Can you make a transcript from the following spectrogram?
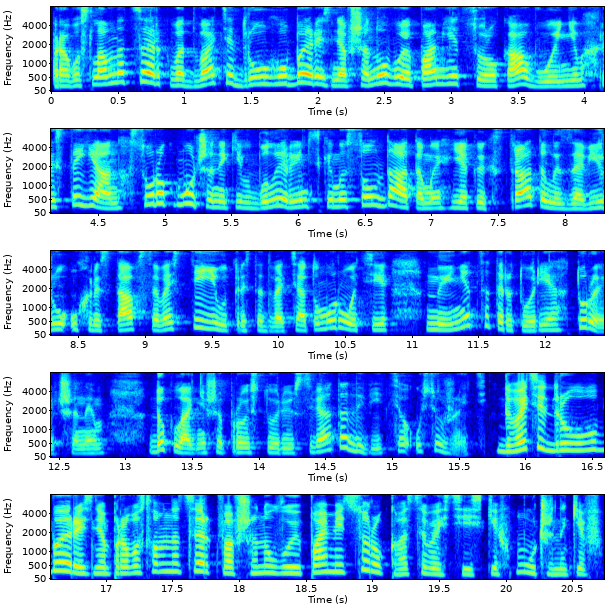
Православна церква 22 березня вшановує пам'ять 40 воїнів-християн. 40 мучеників були римськими солдатами, яких стратили за віру у Христа в Севастії у 320 році. Нині це територія Туреччини. Докладніше про історію свята дивіться у сюжеті. 22 березня Православна церква вшановує пам'ять 40 севастійських мучеників.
